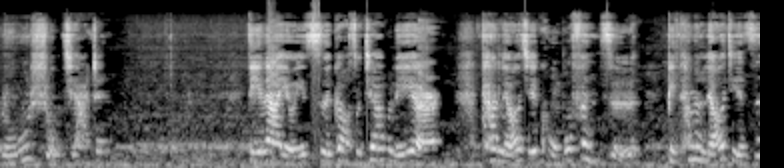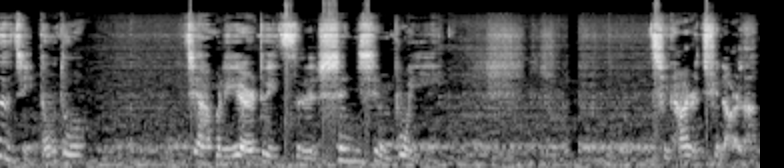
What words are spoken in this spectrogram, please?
如数家珍。迪娜有一次告诉加布里尔，他了解恐怖分子比他们了解自己都多。加布里尔对此深信不疑。其他人去哪儿了？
